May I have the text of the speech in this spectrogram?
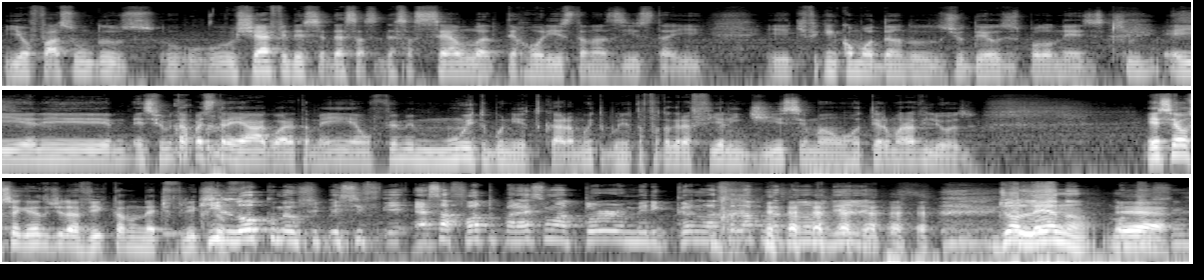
E eu faço um dos. o, o- chefe dessa, dessa célula terrorista nazista aí, e que fica incomodando os judeus e os poloneses. Sim. E ele. Esse filme tá para estrear agora também. É um filme muito bonito, cara. Muito bonito. A fotografia lindíssima, um roteiro maravilhoso. Esse é o Segredo de Davi, que tá no Netflix. Que louco, meu. Esse, essa foto parece um ator americano lá, sei lá como é que é o nome dele. Joleno. É, assim.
